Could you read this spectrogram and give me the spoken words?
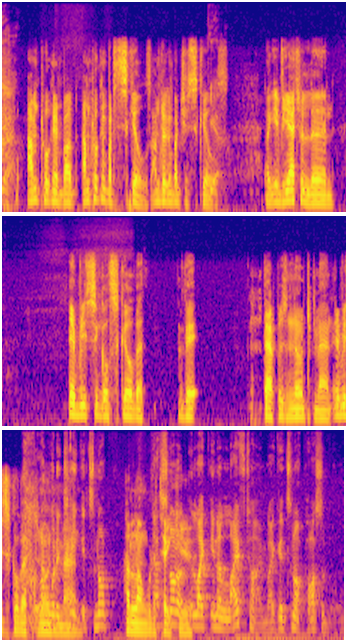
yeah. I'm talking about I'm talking about skills. I'm talking about your skills. Like if you had to learn every single skill that that that was known to man, every skill that's How long known would to it man, take? It's not how long would it take not a- you? like in a lifetime. Like it's not possible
